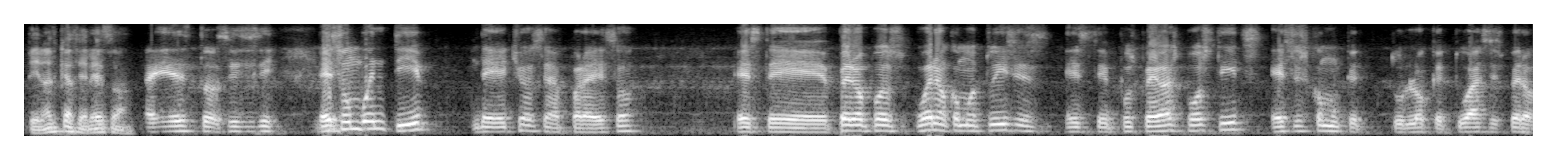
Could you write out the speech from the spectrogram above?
tienes que hacer eso. Esto, sí, sí, sí. Es un buen tip, de hecho, o sea, para eso este, pero pues bueno, como tú dices, este, pues pegas post-its, eso es como que tú lo que tú haces, pero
